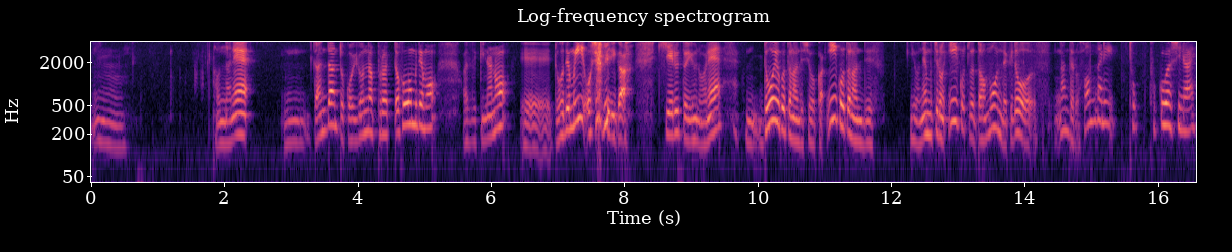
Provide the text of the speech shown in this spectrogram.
うん。こんなね、うん、だんだんとこういろんなプラットフォームでも、あずきなの、えーどうでもいいおしゃべりが 聞けるというのはね、どういうことなんでしょうか？いいことなんですよね。もちろんいいことだと思うんだけど、なんだろう、そんなに得はしない。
